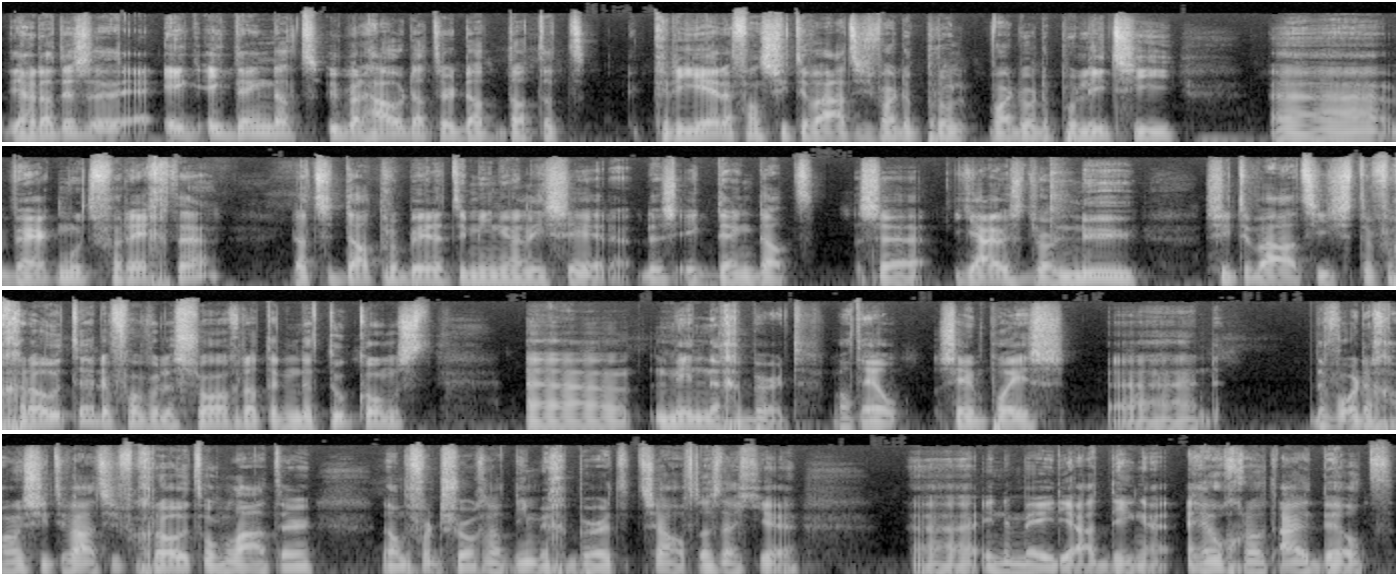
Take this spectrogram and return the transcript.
Ja, dat is. Ik, ik denk dat überhaupt dat er dat, dat het creëren van situaties waar de waardoor de politie werk moet verrichten, dat ze dat proberen te minimaliseren. Dus ik denk dat ze juist door nu situaties te vergroten, ervoor willen zorgen dat er in de toekomst eh, minder gebeurt. Wat heel simpel is. eh, er worden gewoon situaties vergroot om later dan ervoor te zorgen dat het niet meer gebeurt. Hetzelfde als dat je eh, in de media dingen heel groot uitbeeldt.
